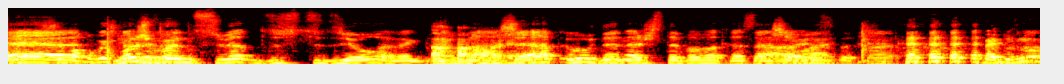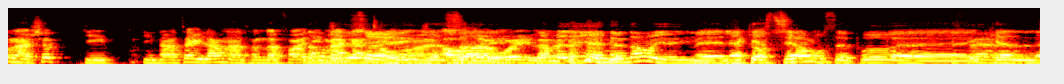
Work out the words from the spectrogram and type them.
sais Euh, pas pourquoi je moi, je veux une suite du studio avec Bruno Ah, ouais. Blanchette ou de N'ajustez pas votre sécheuse. Ouais. Ben, Bruno Blanchette, qui est, est en Thaïlande en train de faire Non, des je euh, sais, all the way. Là. Non, mais là, il y a une. Non, il y a- il- Mais la il question, c'est pas euh, fait, quel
